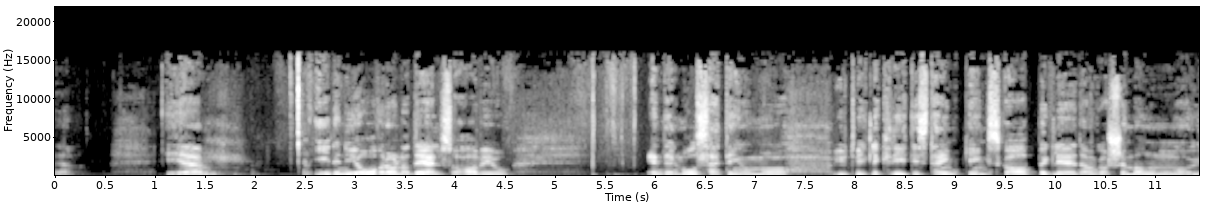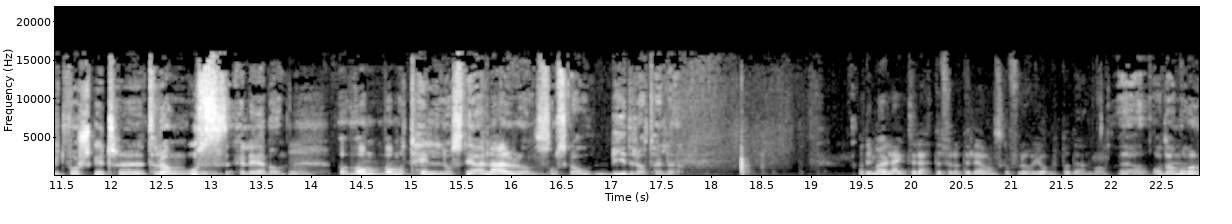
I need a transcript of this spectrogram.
ja. I, um, I den nye overordna del så har vi jo en del målsetting om å utvikle kritisk tenking, skaperglede, engasjement og utforskertrang hos elevene. Hva, hva, hva må til hos de her lærerne som skal bidra til det? Og de må jo legge til rette for at elevene skal få lov å jobbe på den måten. Ja, og da må de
